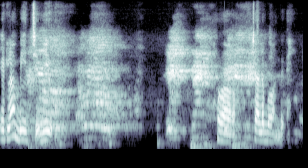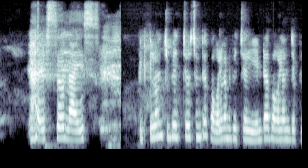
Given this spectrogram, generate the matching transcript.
ఇట్లా బీచ్ వ్యూ. చాలా బాగుంది. ఇట్స్ సో నైస్ కిటికీలోంచి బీచ్ చూస్తుంటే పొగలు కనిపించాయి. ఏంటా పొగలు అని చెప్పి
